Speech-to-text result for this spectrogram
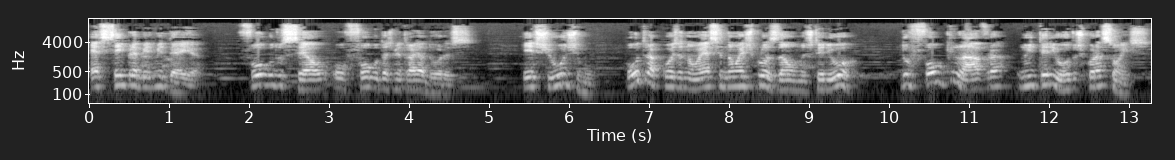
é sempre a mesma ideia: fogo do céu ou fogo das metralhadoras. Este último outra coisa não é senão a explosão no exterior do fogo que lavra no interior dos corações.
